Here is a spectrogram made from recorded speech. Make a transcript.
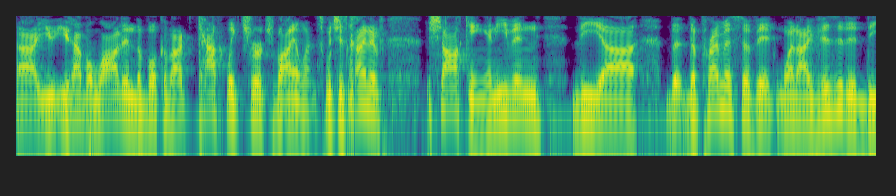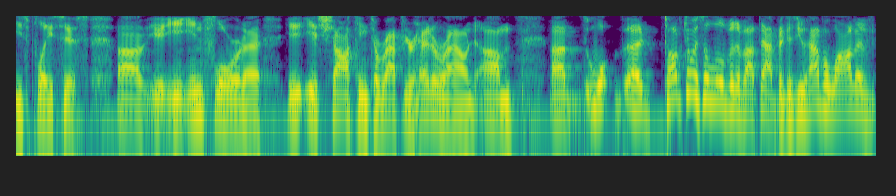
uh, you. You have a lot in the book about Catholic Church violence, which is kind of shocking, and even the uh, the, the premise of it when I visited these places uh, in Florida is shocking to wrap your head around. Um, uh, uh, talk to us a little bit about that because you have a lot of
